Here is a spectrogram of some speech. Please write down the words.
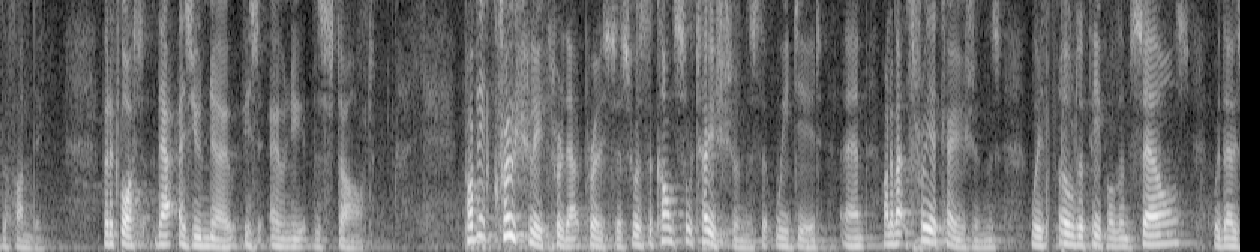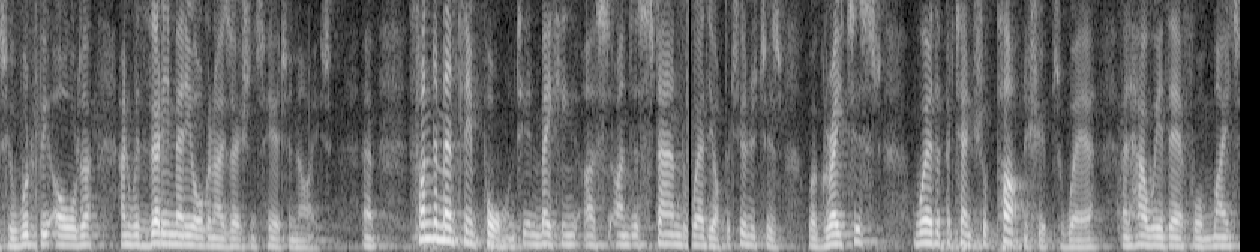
the funding. But of course, that, as you know, is only the start. Probably crucially through that process was the consultations that we did um, on about three occasions with older people themselves, with those who would be older, and with very many organisations here tonight. Um, fundamentally important in making us understand where the opportunities were greatest, where the potential partnerships were, and how we therefore might,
